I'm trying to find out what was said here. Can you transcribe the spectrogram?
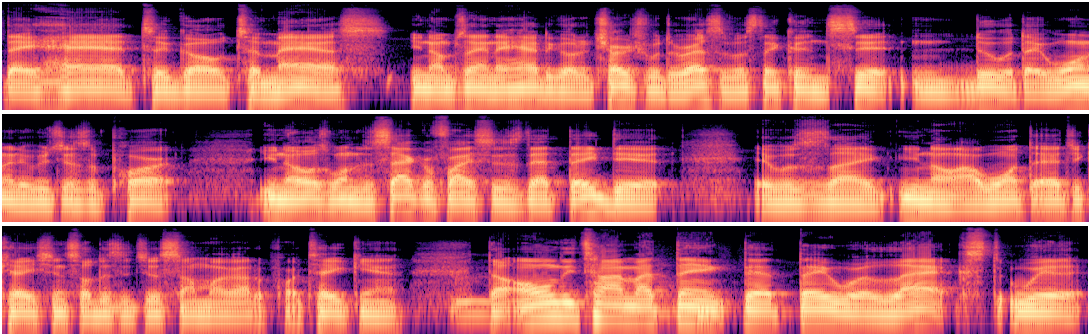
they had to go to mass. You know what I'm saying? They had to go to church with the rest of us. They couldn't sit and do what they wanted. It was just a part you know, it was one of the sacrifices that they did. It was like, you know, I want the education, so this is just something I got to partake in. Mm-hmm. The only time I think that they were laxed with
